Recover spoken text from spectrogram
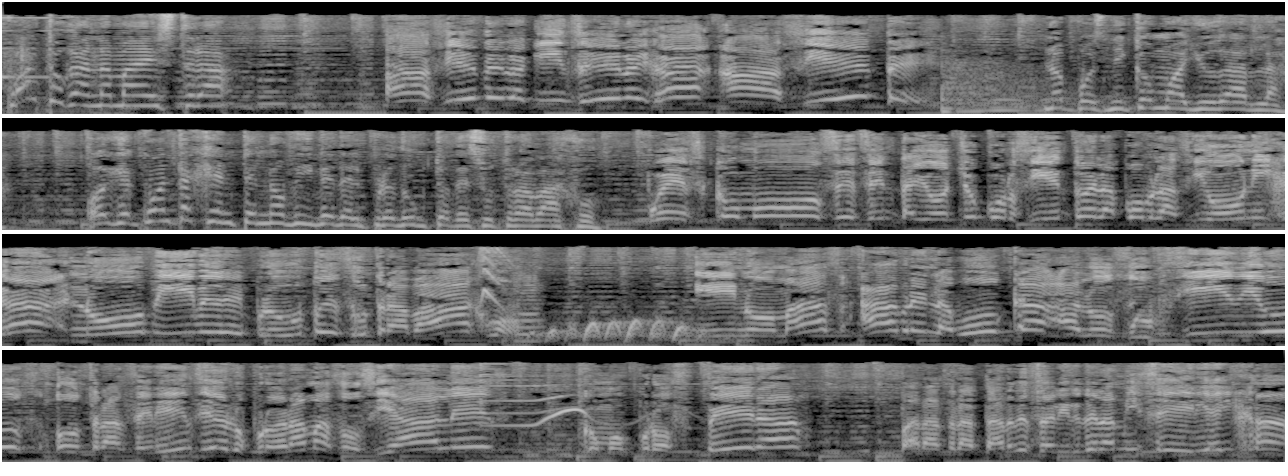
¿Cuánto gana maestra? A siete la quincena, hija, a siete. No, pues ni cómo ayudarla. Oiga, ¿cuánta gente no vive del producto de su trabajo? Pues como 68% de la población, hija, no vive del producto de su trabajo. Y nomás abren la boca a los subsidios o transferencias de los programas sociales, como Prospera, para tratar de salir de la miseria, hija.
